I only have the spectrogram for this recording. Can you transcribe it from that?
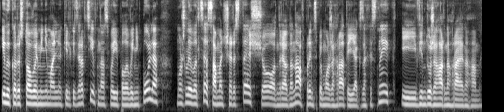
І використовує мінімальну кількість гравців на своїй половині поля. Можливо, це саме через те, що Андреа Дана в принципі може грати як захисник, і він дуже гарно грає ногами.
